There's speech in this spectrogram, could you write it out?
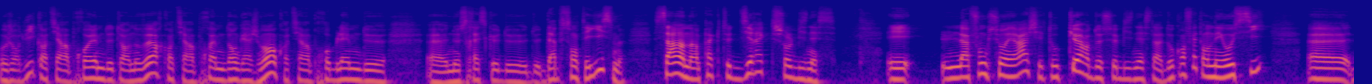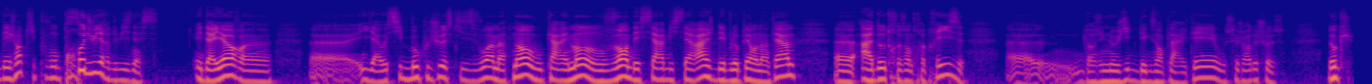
Aujourd'hui, quand il y a un problème de turnover, quand il y a un problème d'engagement, quand il y a un problème de, ne serait-ce que d'absentéisme, de, ça a un impact direct sur le business. Et la fonction RH est au cœur de ce business-là. Donc en fait, on est aussi euh, des gens qui pouvons produire du business. Et d'ailleurs, euh, euh, il y a aussi beaucoup de choses qui se voient maintenant où carrément on vend des services RH développés en interne à d'autres entreprises dans une logique d'exemplarité ou ce genre de choses. Donc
